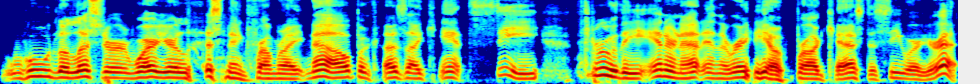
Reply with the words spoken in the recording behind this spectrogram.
who the listener where you're listening from right now because I can't see through the internet and the radio broadcast to see where you're at.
